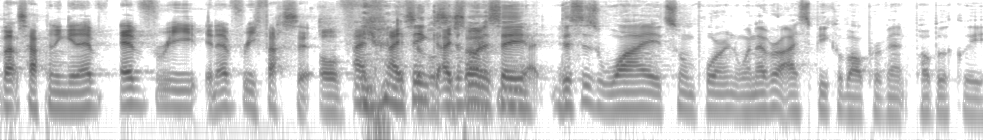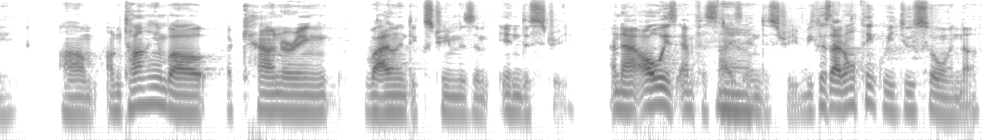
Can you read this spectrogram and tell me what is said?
that's happening in ev- every in every facet of I, I think I just want to say this is why it's so important. Whenever I speak about prevent publicly, um, I'm talking about a countering violent extremism industry, and I always emphasize industry because I don't think we do so enough.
